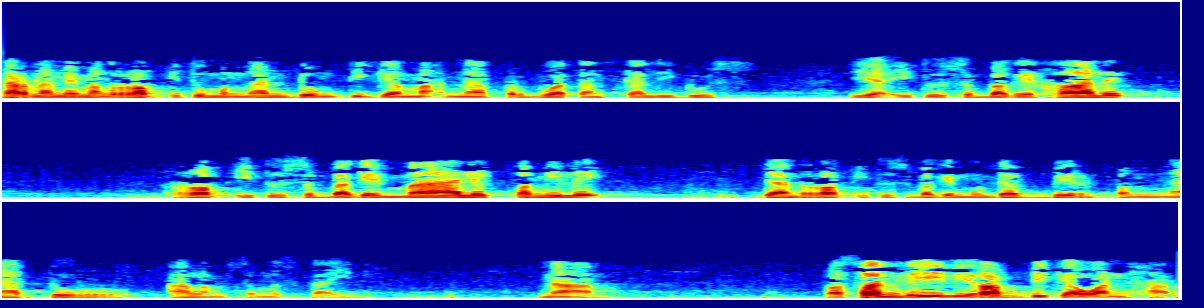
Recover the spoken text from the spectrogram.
karena memang Rabb itu mengandung tiga makna perbuatan sekaligus, yaitu sebagai Khalik, Rabb itu sebagai Malik, pemilik, dan Rabb itu sebagai mudabbir, pengatur alam semesta ini. Nah, Fasalli li rabbika wanhar.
